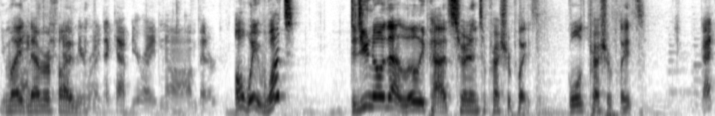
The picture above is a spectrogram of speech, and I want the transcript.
You might Nah, never find can't me. Be right. That can't be right. Nah, I'm better. Oh wait, what? Did you know that lily pads turn into pressure plates? Gold pressure plates. That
